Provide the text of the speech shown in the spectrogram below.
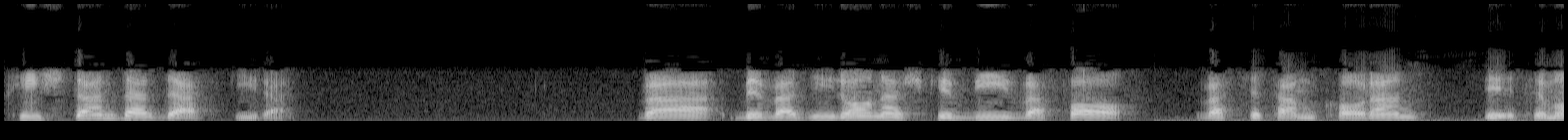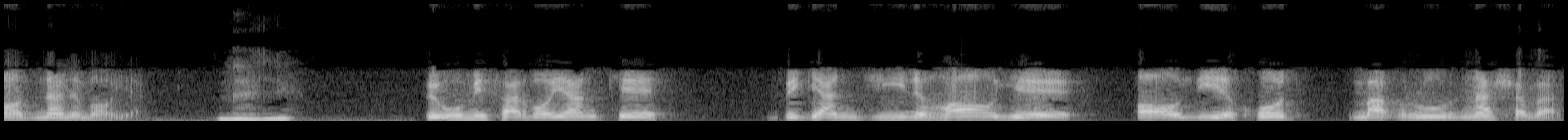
خیشتن در دست گیرد و به وزیرانش که بی وفا و ستمکارند اعتماد ننماید. بله. به او میفرمایند که به گنجینه های عالی خود مغرور نشود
